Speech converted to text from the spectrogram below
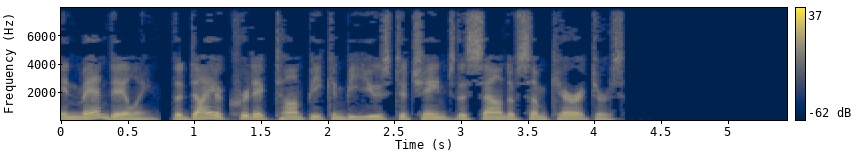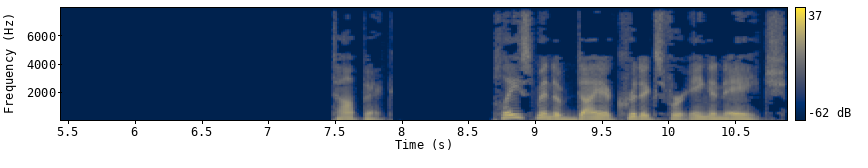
In Mandailing, the diacritic tompi can be used to change the sound of some characters. Placement of diacritics for ing and h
